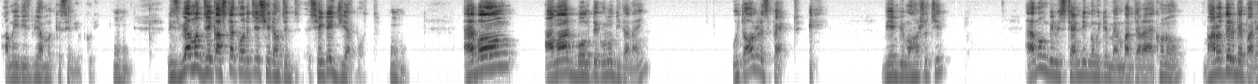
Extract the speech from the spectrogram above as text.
আমি রিজবি আহমদকে সেলিউট করি। রিজবি আহমদ যে কাজটা করেছে সেটা হচ্ছে সেইটাই জিয়ার পথ। এবং আমার বলতে কোনো দ্বিধা নাই। উইথ অল রেসপেক্ট বিএনপি মহাসচিব এবং বিএনপি স্ট্যান্ডিং কমিটির মেম্বার যারা এখনও ভারতের ব্যাপারে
